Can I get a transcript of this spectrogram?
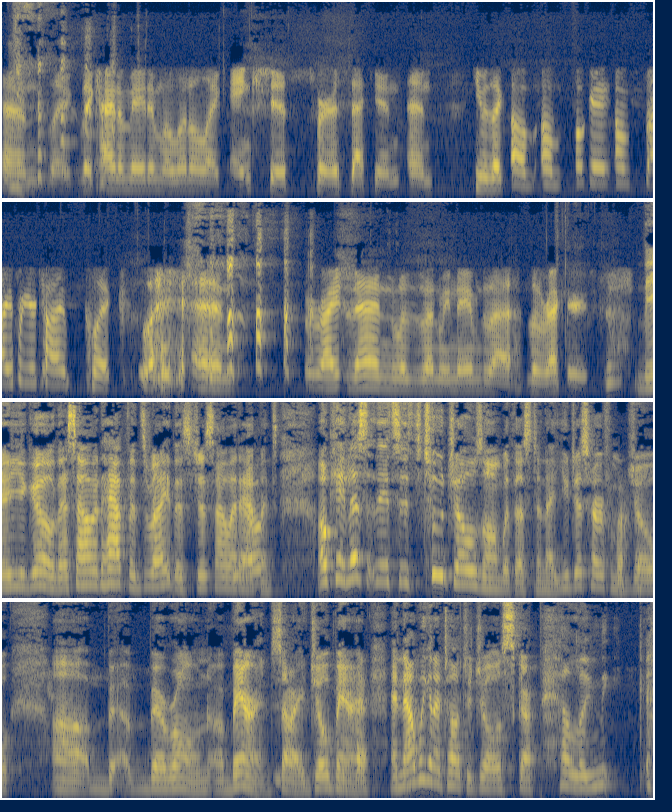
and like they kind of made him a little like anxious for a second. And he was like um um okay um sorry for your time. Click. And right then was when we named the the record. There you go. That's how it happens, right? That's just how it Yep. happens. Okay, let's. It's it's two Joes on with us tonight. You just heard from Joe uh, B- Baron, or Baron. Sorry, Joe Baron, and now we're going to talk to Joe Scarpellini.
